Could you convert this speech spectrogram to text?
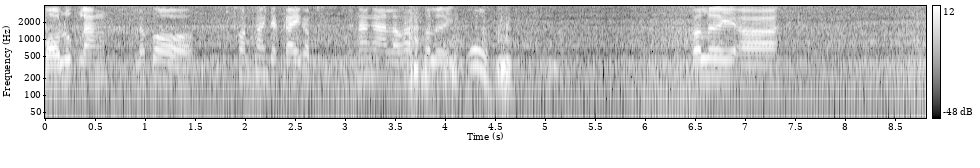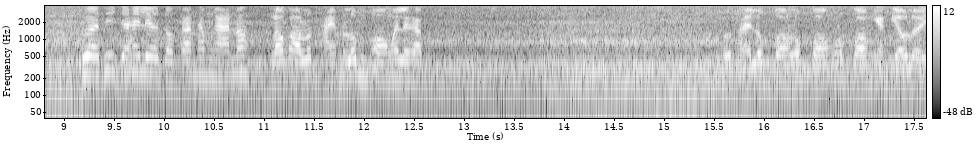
บ่อลูกลังแล้วก็ค่อนข้างจะไกลกับหน้างานเราครับก็เลยอู้ก็เลยเออเพื่อที่จะให้เร็วต่อการทำงานเนาะเราก็เอารถไถมาล้มกองไว้เลยครับ รถไถล้มกองล้มกองล้มกองอย่างเดียวเลย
